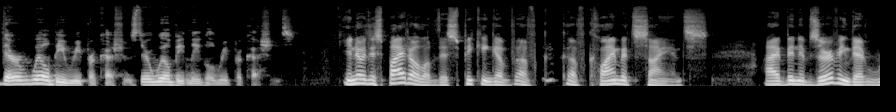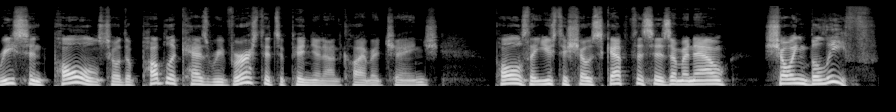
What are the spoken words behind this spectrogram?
there will be repercussions. There will be legal repercussions. You know, despite all of this, speaking of of, of climate science. I've been observing that recent polls show the public has reversed its opinion on climate change. Polls that used to show skepticism are now showing belief.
